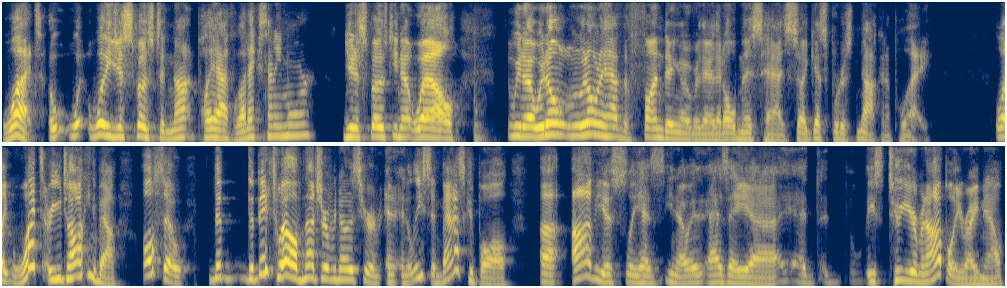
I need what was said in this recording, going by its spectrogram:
What? Uh, what? Are you just supposed to not play athletics anymore? You're just supposed to, you know, well, we know we don't we don't have the funding over there that Ole Miss has, so I guess we're just not going to play. Like, what are you talking about? Also, the the Big Twelve. Not sure if you noticed here, and, and at least in basketball, uh, obviously has you know has a uh, at least two year monopoly right now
